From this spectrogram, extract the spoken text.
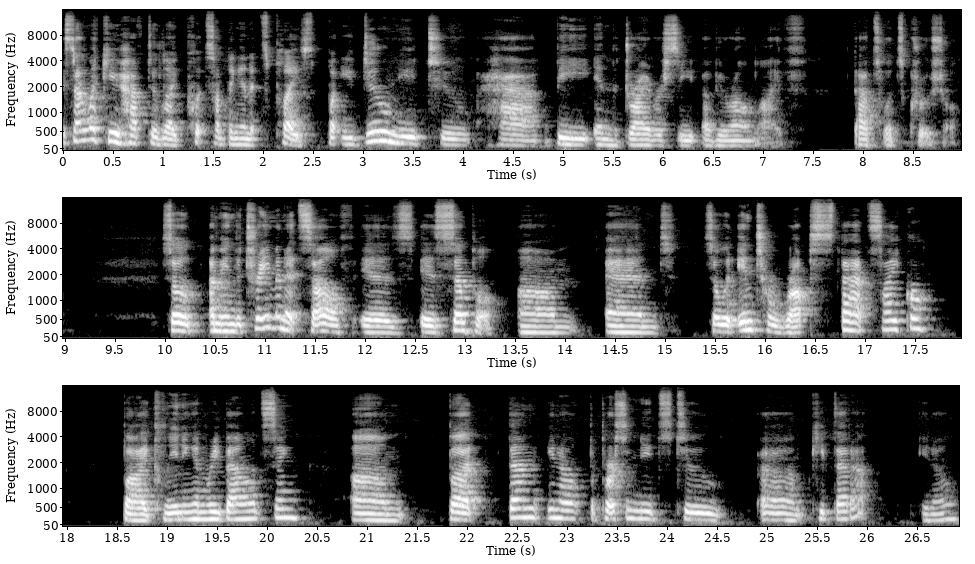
it's not like you have to like put something in its place but you do need to have be in the driver's seat of your own life that's what's crucial so, I mean, the treatment itself is is simple, um, and so it interrupts that cycle by cleaning and rebalancing. Um, but then, you know, the person needs to um, keep that up, you know,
